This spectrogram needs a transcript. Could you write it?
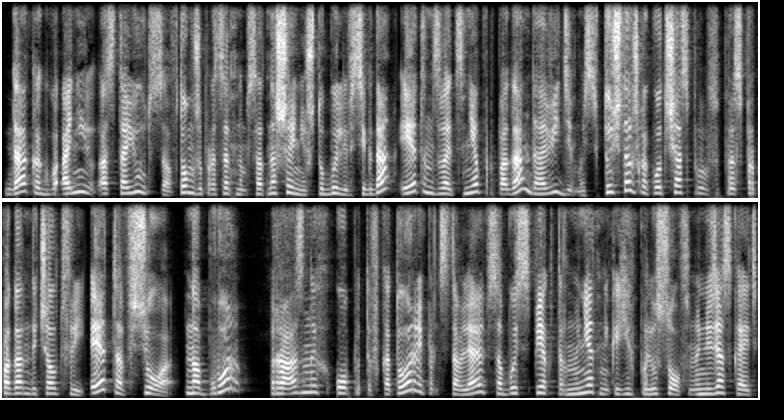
да, как бы они остаются в том же процентном соотношении, что были всегда, и это называется не пропаганда, а видимость. Точно так же, как вот сейчас с пропагандой Child Free. Это все набор разных опытов, которые представляют собой спектр. Ну, нет никаких полюсов. Ну, нельзя сказать,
